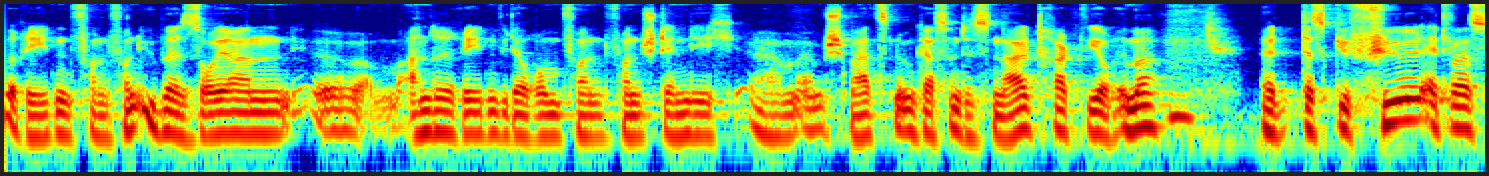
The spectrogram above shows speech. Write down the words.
reden von, von Übersäuern, äh, andere reden wiederum von, von ständig ähm, Schmerzen im Gastrointestinaltrakt, wie auch immer. Äh, das Gefühl, etwas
